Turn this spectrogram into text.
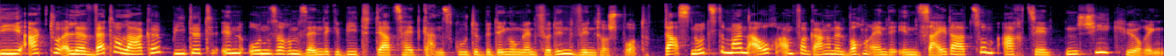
Die aktuelle Wetterlage bietet in unserem Sendegebiet derzeit ganz gute Bedingungen für den Wintersport. Das nutzte man auch am vergangenen Wochenende in Seida zum 18. Skiküring.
